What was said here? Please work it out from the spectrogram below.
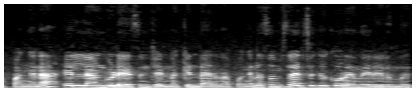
അപ്പം അങ്ങനെ എല്ലാം കൂടെ സുഞ്ചേട്ടനൊക്കെ ഉണ്ടായിരുന്നു. അപ്പം അങ്ങനെ സംസാരിച്ചൊക്കെ കുറേ നേരം ഇരുന്ന്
